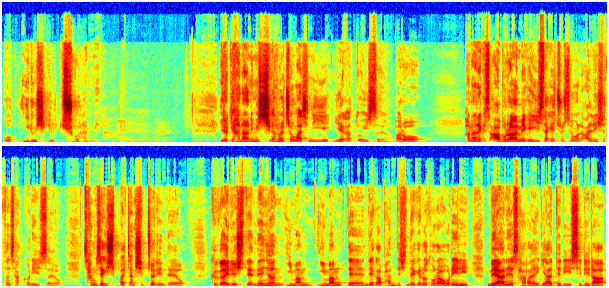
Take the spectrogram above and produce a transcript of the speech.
꼭 이루시길 축원합니다. 이렇게 하나님이 시간을 정하신 이해가 또 있어요. 바로 하나님께서 아브라함에게 이삭의 출생을 알리셨던 사건이 있어요. 창세기 18장 10절인데요. 그가 이르시되 내년 이맘 이맘때 내가 반드시 내게로 돌아오리니 내 안에 사라에게 아들이 있으리라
